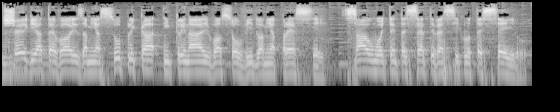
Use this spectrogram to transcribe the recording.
Chegue até vós a minha súplica, inclinai vosso ouvido à minha prece. Salmo 87, versículo 3.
